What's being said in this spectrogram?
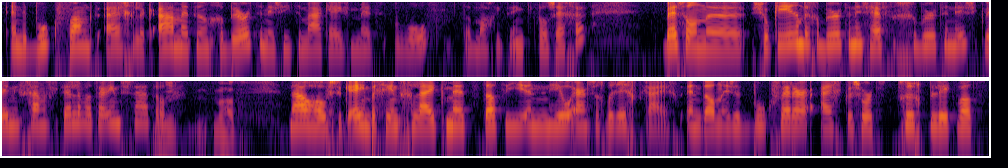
En het boek vangt eigenlijk aan met een gebeurtenis die te maken heeft met Wolf. Dat mag ik denk ik wel zeggen. Best wel een uh, chockerende gebeurtenis, heftige gebeurtenis. Ik weet niet, gaan we vertellen wat daarin staat? Of? Wat? Nou, hoofdstuk 1 begint gelijk met dat hij een heel ernstig bericht krijgt. En dan is het boek verder eigenlijk een soort terugblik wat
